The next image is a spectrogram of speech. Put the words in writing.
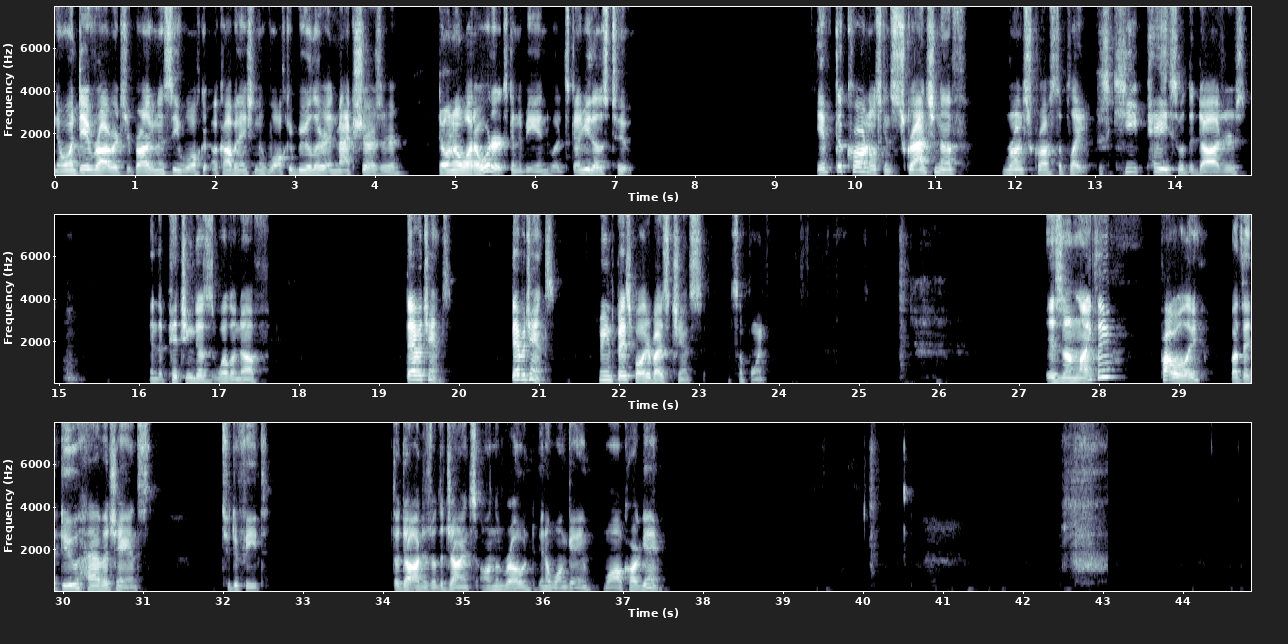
No one Dave Roberts, you're probably going to see Walker, a combination of Walker Buehler and Max Scherzer. Don't know what order it's going to be in, but it's going to be those two. If the Cardinals can scratch enough runs across the plate, just keep pace with the Dodgers, and the pitching does well enough, they have a chance. They have a chance. I mean, baseball, everybody has a chance at some point. Is it unlikely? Probably, but they do have a chance to defeat the Dodgers or the Giants on the road in a one game wild card game.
